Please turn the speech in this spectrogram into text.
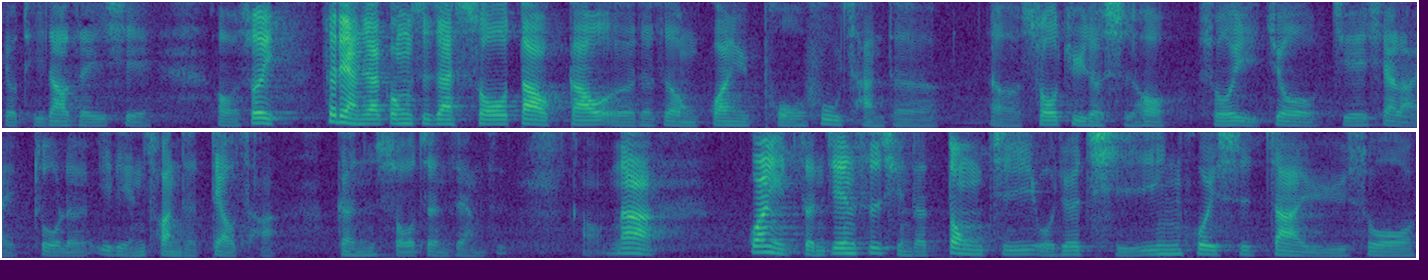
有提到这一些哦。所以这两家公司在收到高额的这种关于剖腹产的呃收据的时候，所以就接下来做了一连串的调查跟收证这样子。好，那关于整件事情的动机，我觉得起因会是在于说，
